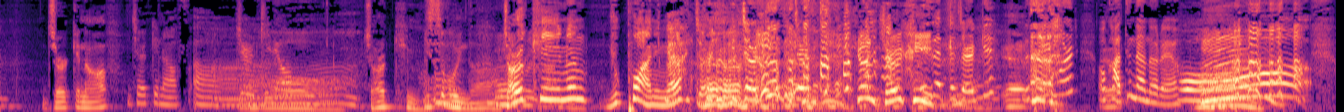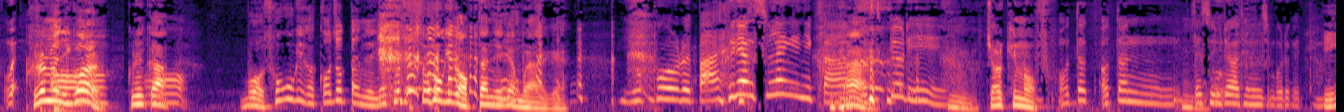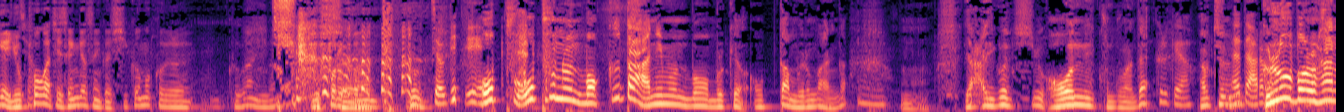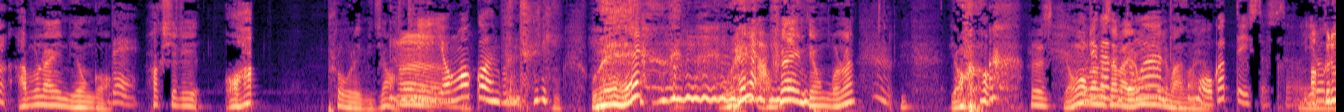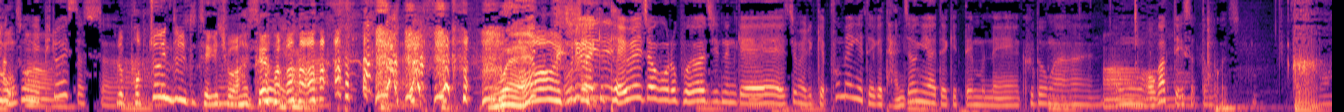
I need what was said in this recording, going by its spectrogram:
Jerking off. jerking off. 어. jerking off. 절킨. 있어 보인다. 절킨은 육포 아닌가요? jerking, jerking, jerking. 그건 jerky. Is that the jerky? The same word? 어, 같은 단어래요. 왜- 그러면 어. 이걸 그러니까 어, 뭐 소고기가 꺼졌다는 얘기야? 소, 고기가 없다는 얘기야 뭐야 이게? 육포를 빠. 그냥 슬랭이니까 네. 특별히 음, jerking off. 어떤 어떤 데서 유래가 되는지 모르겠다. 이게 육포 같이 생겼으니까 시꺼멓고 그거 아닌가? 육포를 꺼는 저기 오프 오프는 뭐 끄다 아니면 뭐, 뭐 이렇게 없다 뭐 이런 거 아닌가? 음. 야 이거 지금 어원이 궁금한데. 그러게요. 아무튼 글로벌한 아브나인 이용거 네. 확실히 어학 프로그램이죠. 특히 영어권 분들이 왜? 왜 아브나인 이용거는 영어 그래서 영어 강사나 이런 그동안 분들이 너무 많아요. 억압돼 있었어. 이런 그리고, 방송이 어. 필요했었어요. 그리고 법조인들도 되게 좋아하세요. 왜? 어, 우리가 이렇게 대외적으로 보여지는 게 좀 이렇게 품행이 되게 단정해야 되기 때문에 그동안 아. 너무 억압돼 있었던 거지.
